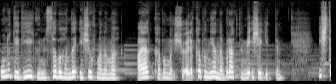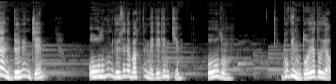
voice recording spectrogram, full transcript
onu dediği günün sabahında eşofmanımı, ayakkabımı şöyle kapının yanına bıraktım ve işe gittim. İşten dönünce oğlumun gözüne baktım ve dedim ki, oğlum bugün doya doya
